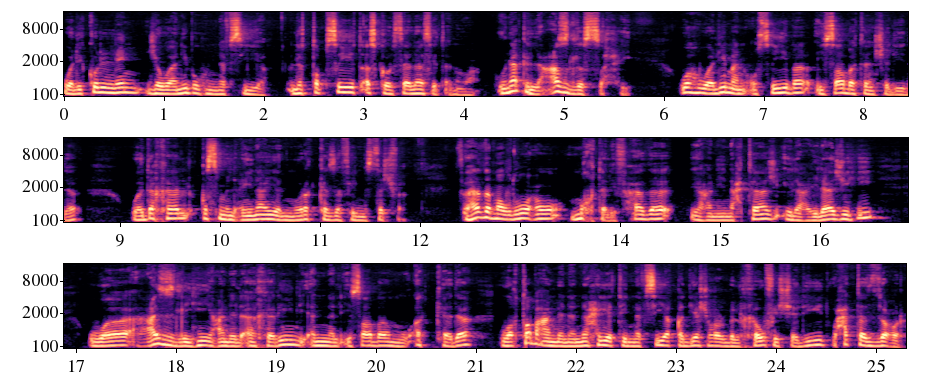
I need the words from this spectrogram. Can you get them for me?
ولكل جوانبه النفسية. للتبسيط أذكر ثلاثة أنواع. هناك العزل الصحي وهو لمن أصيب إصابة شديدة ودخل قسم العناية المركزة في المستشفى. فهذا موضوع مختلف. هذا يعني نحتاج إلى علاجه وعزله عن الآخرين لأن الإصابة مؤكدة. وطبعا من الناحية النفسية قد يشعر بالخوف الشديد وحتى الذعر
